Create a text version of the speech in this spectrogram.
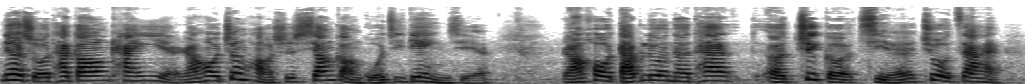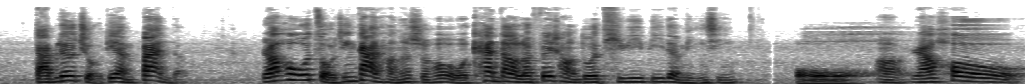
那个时候它刚刚开业，然后正好是香港国际电影节。然后 W 呢，它呃这个节就在 W 酒店办的。然后我走进大堂的时候，我看到了非常多 TVB 的明星。哦啊，然后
